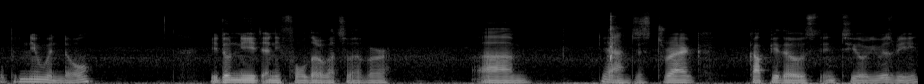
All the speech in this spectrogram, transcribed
open new window. You don't need any folder whatsoever. Um, yeah just drag copy those into your USB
